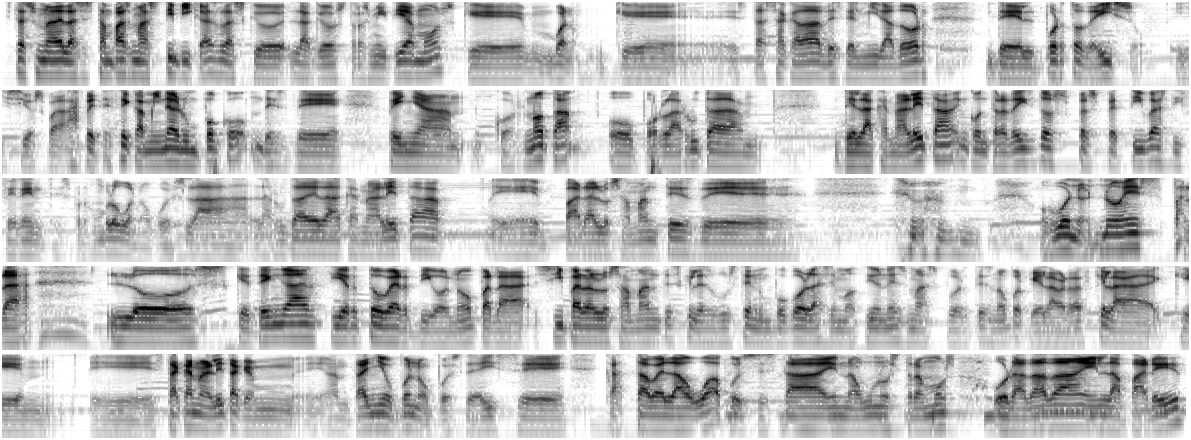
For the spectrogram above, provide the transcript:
Esta es una de las estampas más típicas, las que, la que os transmitíamos, que, bueno, que está sacada desde el mirador del puerto de Iso. Y si os apetece caminar un poco desde Peña Cornota o por la ruta de la canaleta encontraréis dos perspectivas diferentes. Por ejemplo, bueno, pues la, ruta de la canaleta eh, para los amantes de... o bueno, no es para los que tengan cierto vértigo, ¿no? Para, sí para los amantes que les gusten un poco las emociones más fuertes, ¿no? Porque la verdad que, la, que eh, esta canaleta que mm, antaño, bueno, pues de ahí se captaba el agua, pues está en algunos tramos horadada en la pared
